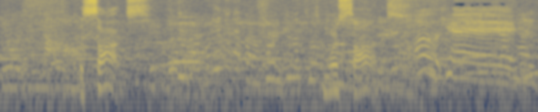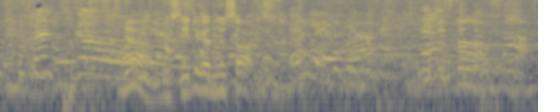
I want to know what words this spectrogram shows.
the socks. It's More socks. Okay, let's go. Yeah, you see, they got new socks. Can I just get those socks?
